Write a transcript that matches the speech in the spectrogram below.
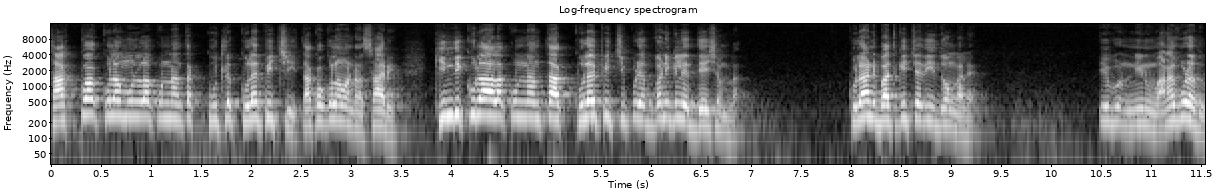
తక్కువ కులములకున్నంత కుల కులపిచ్చి తక్కువ కులం అంటాను సారీ కింది కులాలకున్నంత కులపిచ్చి ఇప్పుడు ఎవ్వనికి లేదు దేశంలో. కులాన్ని బతికిచ్చేది ఈ దొంగలే. ఇప్పుడు నేను అనకూడదు.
